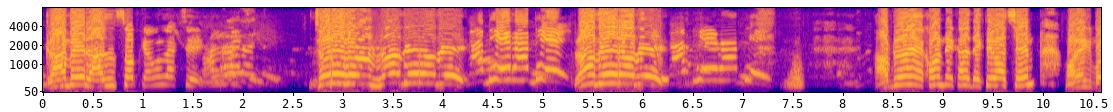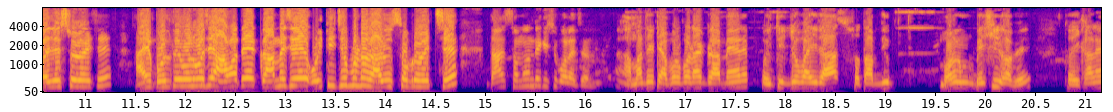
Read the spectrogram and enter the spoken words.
গ্রামের রাজ উৎসব কেমন লাগছে। জোরে বলুন রাধে রাধে। রাধে রাধে। রাধে রাধে। রাধে রাধে। আপনারা এখন এখানে দেখতে পাচ্ছেন অনেক বয়োজ্যেষ্ঠ রয়েছে। আমি বলতে বলব যে আমাদের গ্রামে যে ঐতিহ্যপূর্ণ রাজোৎসব রয়েছে তার সম্বন্ধে কিছু বলার জন্য। আমাদের টাপরপাড়া গ্রামের ঐতিহ্যবাহী রাজ শতাব্দী বরং বেশি হবে। তো এখানে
